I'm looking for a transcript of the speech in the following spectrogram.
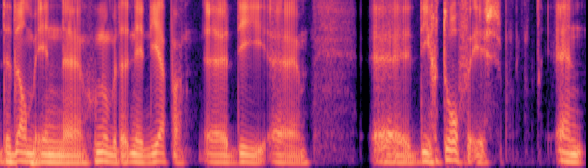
de dam in, hoe noemen we dat, in Dieppe, die, die getroffen is. En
